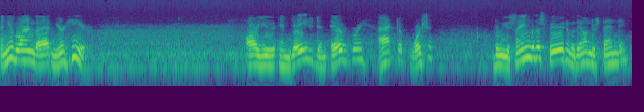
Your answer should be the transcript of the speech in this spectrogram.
and you've learned that and you're here. Are you engaged in every act of worship? Do you sing with the Spirit and with the understanding?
